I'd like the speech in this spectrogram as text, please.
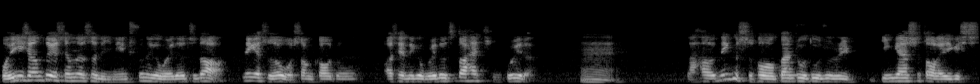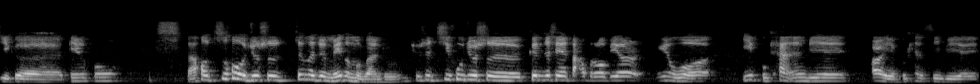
我印象最深的是李宁出那个韦德之道，那个时候我上高中，而且那个韦德之道还挺贵的，嗯，然后那个时候关注度就是。应该是到了一个一个巅峰，然后之后就是真的就没怎么关注，就是几乎就是跟这些搭不着边儿，因为我一不看 NBA，二也不看 CBA，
